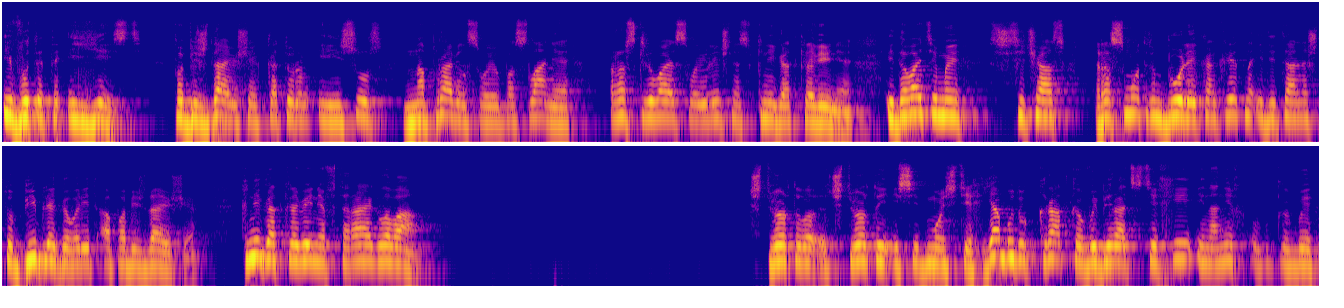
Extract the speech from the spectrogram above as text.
И вот это и есть побеждающее, к которым Иисус направил свое послание, раскрывая свою личность в книге Откровения. И давайте мы сейчас рассмотрим более конкретно и детально, что Библия говорит о побеждающих. Книга Откровения, 2 глава, 4, 4 и 7 стих. Я буду кратко выбирать стихи и на них как бы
